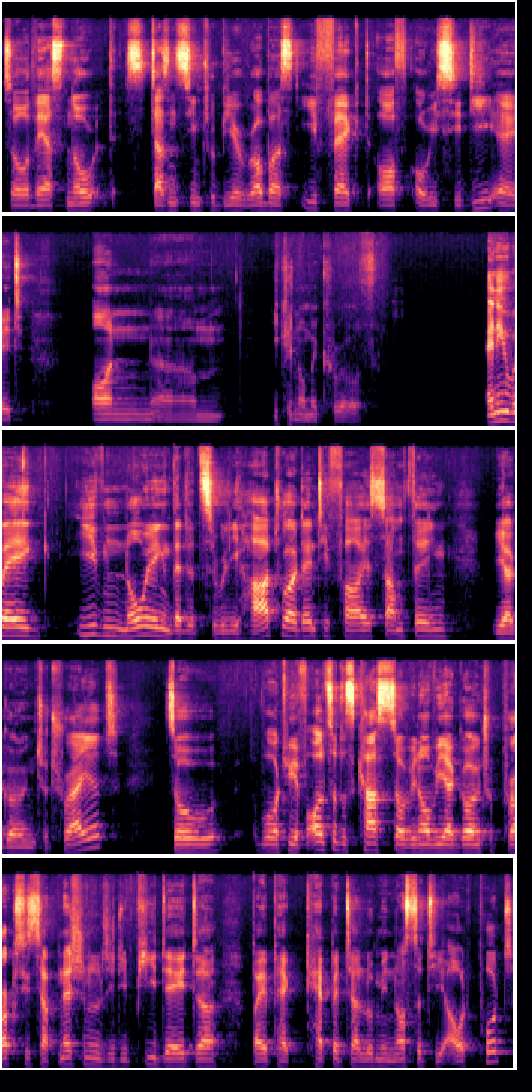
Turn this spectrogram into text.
So there's no, this doesn't seem to be a robust effect of OECD aid on um, economic growth. Anyway, even knowing that it's really hard to identify something, we are going to try it. So what we have also discussed, so we know we are going to proxy subnational GDP data by per capita luminosity output.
